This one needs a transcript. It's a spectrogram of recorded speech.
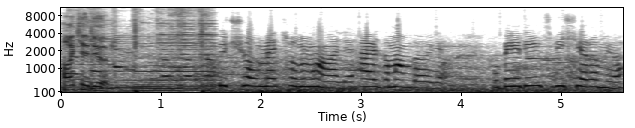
hak ediyor. Üç yol metronun hali her zaman böyle. Bu belediye hiçbir işe yaramıyor.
